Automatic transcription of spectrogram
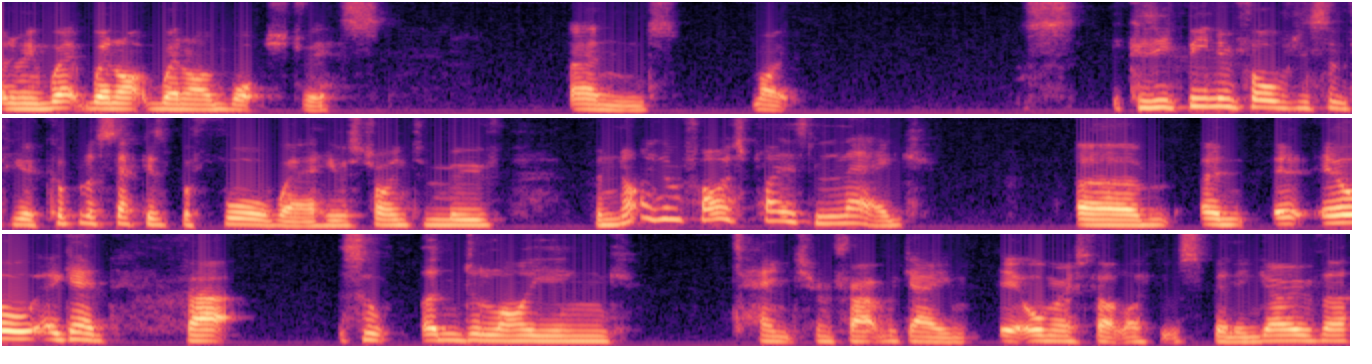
I mean, when I when I watched this, and like, because he'd been involved in something a couple of seconds before where he was trying to move the Nottingham Forest player's leg, um, and it, will again that sort of underlying tension throughout the game. It almost felt like it was spilling over.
